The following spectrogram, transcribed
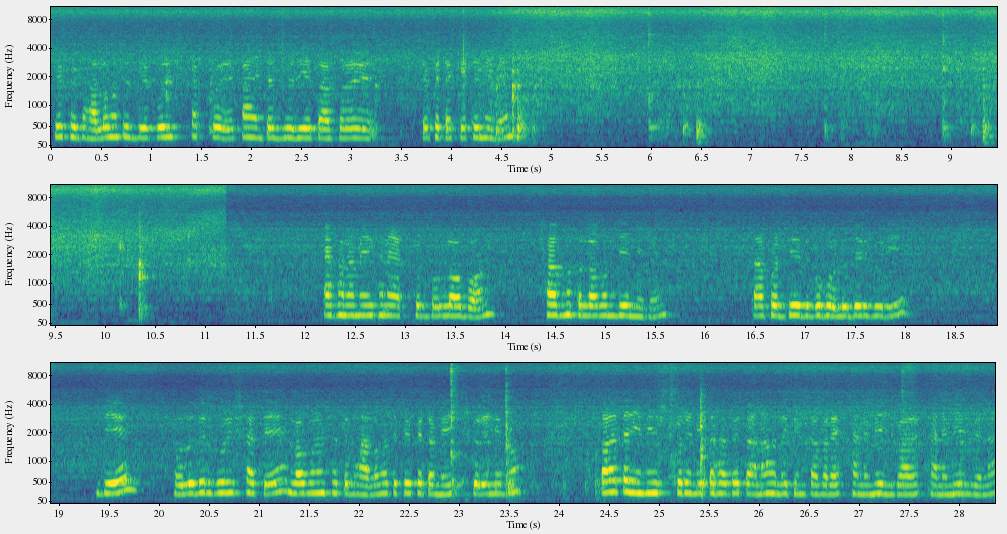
পেঁপে ভালো মতো দিয়ে পরিষ্কার করে পানিটা ঝরিয়ে তারপরে পেঁপেটা কেটে নেবেন। এখন আমি এখানে অ্যাড করব লবণ। স্বাদ মতো লবণ দিয়ে নেবেন। তারপর দিয়ে দেবো হলুদের গুঁড়ি। দিয়ে হলুদের গুঁড়ির সাথে, লবণের সাথে ভালো মতো পেঁপেটা মিক্সড করে নেব। তাড়াতাড়ি মিক্সড করে নিতে হবে, তা না হলে কিন্তু আবার একখানে মিশবে আর একখানে মিশবে না।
